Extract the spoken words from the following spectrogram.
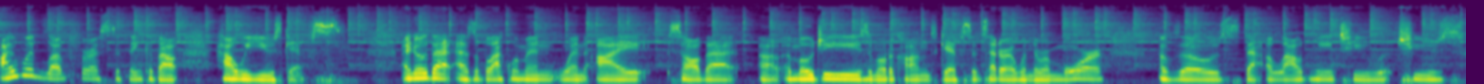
I would love for us to think about how we use GIFs. I know that as a Black woman, when I saw that uh, emojis, emoticons, GIFs, etc., when there were more of those that allowed me to choose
